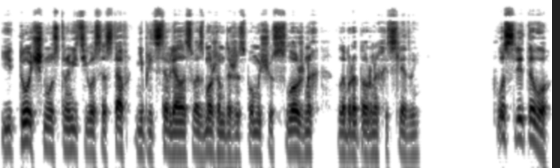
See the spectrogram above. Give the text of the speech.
и точно установить его состав не представлялось возможным даже с помощью сложных лабораторных исследований. После того,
